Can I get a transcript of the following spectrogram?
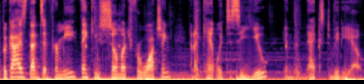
But guys, that's it for me. Thank you so much for watching, and I can't wait to see you in the next video.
